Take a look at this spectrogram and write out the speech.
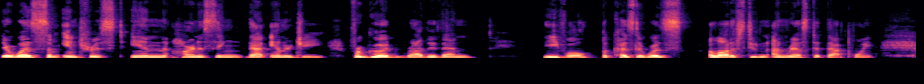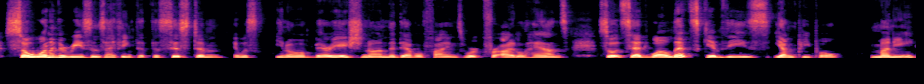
there was some interest in harnessing that energy for good rather than evil because there was a lot of student unrest at that point. So one of the reasons I think that the system it was, you know, a variation on the devil finds work for idle hands. So it said, well, let's give these young people money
